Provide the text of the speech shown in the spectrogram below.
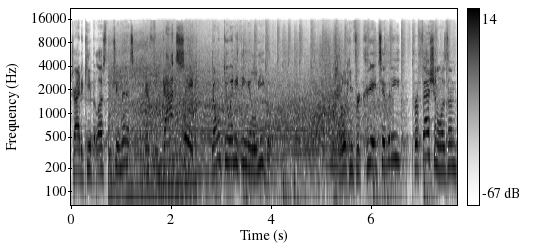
try to keep it less than two minutes, and for God's sake, don't do anything illegal. We're looking for creativity, professionalism,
